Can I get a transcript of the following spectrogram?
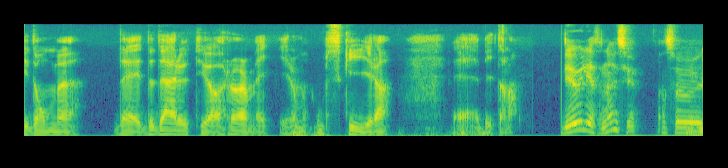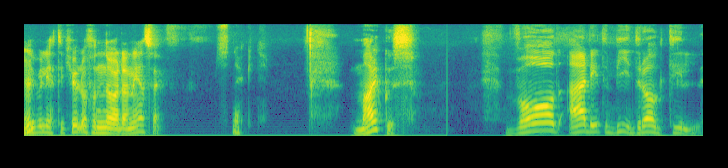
är de, det, det där ute jag rör mig, i de obskyra eh, bitarna. Det är väl jättenice ju. Alltså, Mm. det är väl jättekul att få nörda ner sig. Snyggt. Marcus. Vad är ditt bidrag till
